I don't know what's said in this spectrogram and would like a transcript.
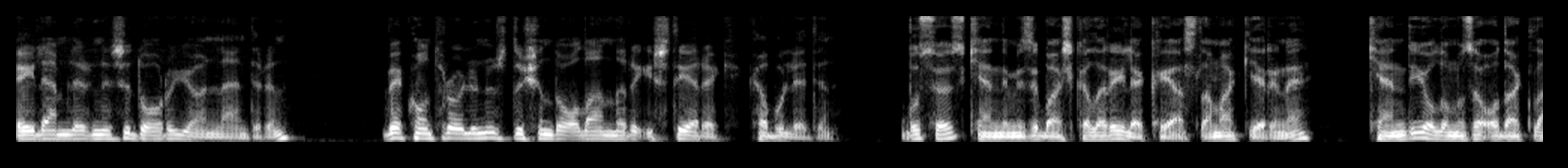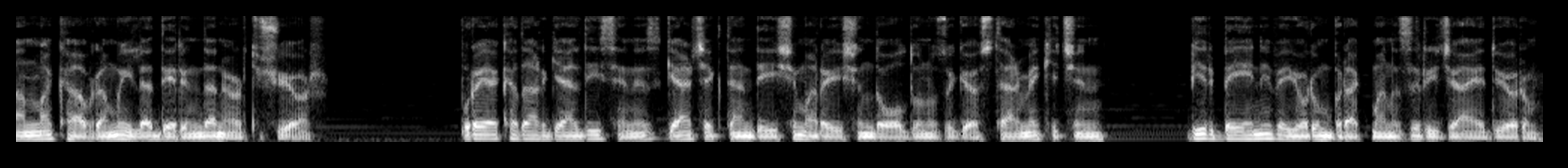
eylemlerinizi doğru yönlendirin ve kontrolünüz dışında olanları isteyerek kabul edin. Bu söz kendimizi başkalarıyla kıyaslamak yerine kendi yolumuza odaklanma kavramıyla derinden örtüşüyor. Buraya kadar geldiyseniz gerçekten değişim arayışında olduğunuzu göstermek için bir beğeni ve yorum bırakmanızı rica ediyorum.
